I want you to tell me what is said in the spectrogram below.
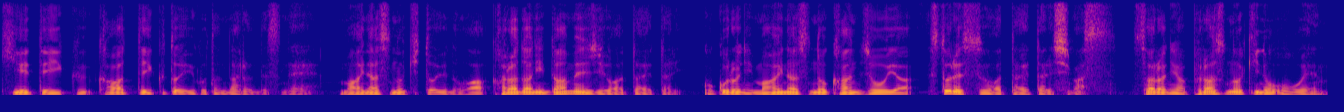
消えていく変わっていくということになるんですね。マイナスの気というのは体にダメージを与えたり心にマイナスの感情やストレスを与えたりします。さらにはプラスの気の応援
